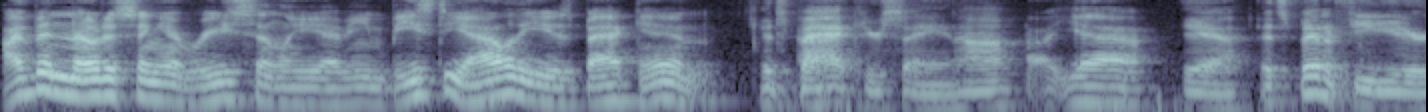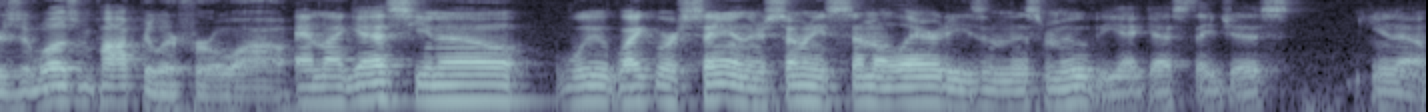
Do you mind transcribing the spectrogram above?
I've been noticing it recently. I mean, bestiality is back in. It's back, you're saying, huh? Uh, yeah, Yeah. It's been a few years. It wasn't popular for a while. and I guess you know, we like we're saying, there's so many similarities in this movie. I guess they just, you know,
